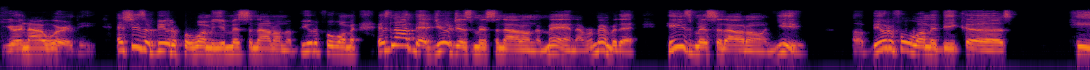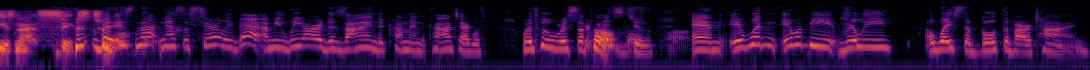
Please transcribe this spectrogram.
you're not worthy. And she's a beautiful woman. You're missing out on a beautiful woman. It's not that you're just missing out on the man. Now remember that. He's missing out on you a beautiful woman because he's not six but it's not necessarily that. I mean, we are designed to come into contact with with who we're supposed to, and it wouldn't. It would be really a waste of both of our time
